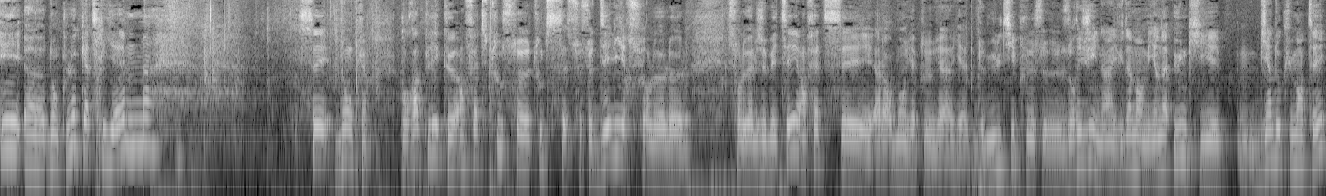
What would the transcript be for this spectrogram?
Et euh, donc le quatrième, c'est donc pour rappeler que en fait tout ce tout ce, délire sur le, sur le LGBT, en fait c'est alors bon il y y a, y a de multiples origines hein, évidemment, mais il y en a une qui est bien documentée,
